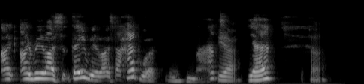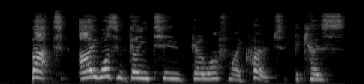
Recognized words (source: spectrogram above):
I I realized that they realized I had worked more than that. Yeah. Yeah. Yeah. But I wasn't going to go off my quote because,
